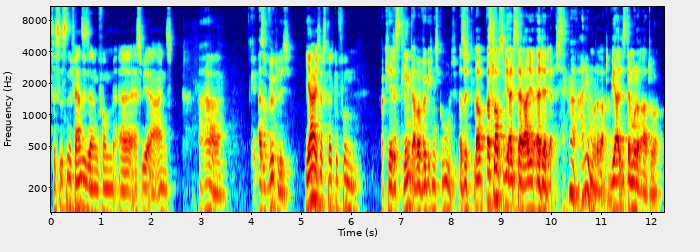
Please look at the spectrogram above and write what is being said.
das ist eine Fernsehsendung vom äh, SWR 1. Ah. Also wirklich. Ja, ich habe es gerade gefunden. Okay, das klingt aber wirklich nicht gut. Also ich glaube, was glaubst du, wie alt ist der Radio, äh, der, der, ich sag mal Radiomoderator. Wie alt ist der Moderator?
